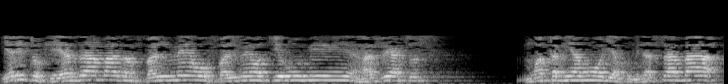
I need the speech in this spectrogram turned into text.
yalitokea zama za mfalme wa ufalme wa kirumi hadriatus mwaka mia moja kumi na saba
